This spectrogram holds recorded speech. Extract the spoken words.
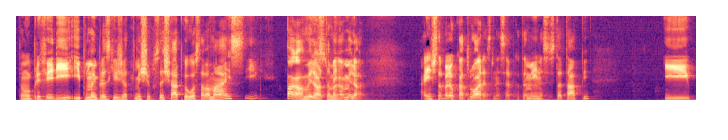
Então eu preferi ir para uma empresa que já mexia com C Sharp, porque eu gostava mais e Pagava foi melhor isso, também. Pagava melhor. Aí a gente trabalhou quatro horas nessa época também, nessa startup. E,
